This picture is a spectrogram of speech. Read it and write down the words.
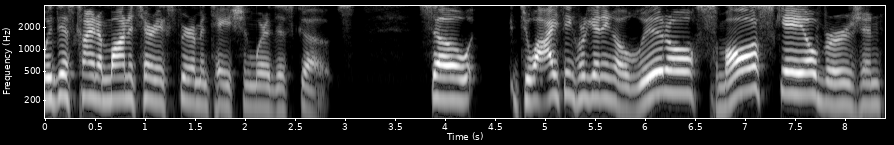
with this kind of monetary experimentation where this goes. So, do I think we're getting a little small scale version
